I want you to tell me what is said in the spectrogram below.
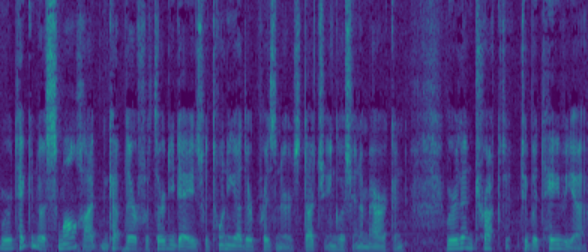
We were taken to a small hut and kept there for 30 days with 20 other prisoners, Dutch, English, and American. We were then trucked to Batavia,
